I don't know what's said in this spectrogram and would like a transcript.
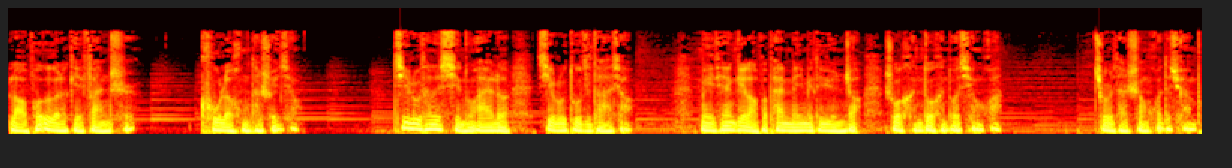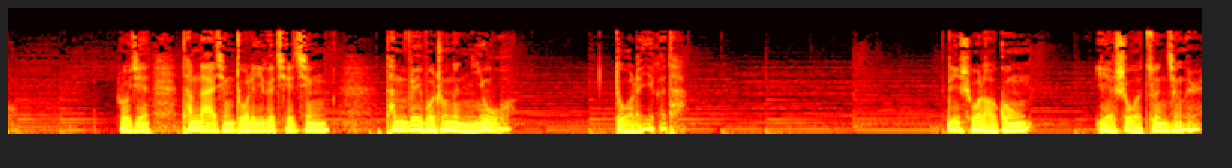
老婆饿了给饭吃。哭了哄她睡觉，记录他的喜怒哀乐，记录肚子大小，每天给老婆拍美美的孕照，说很多很多情话，就是他生活的全部。如今他们的爱情多了一个结晶，他们微博中的你我，多了一个他。你是我老公，也是我尊敬的人。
